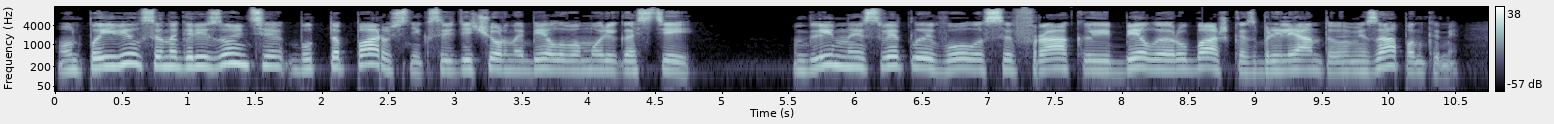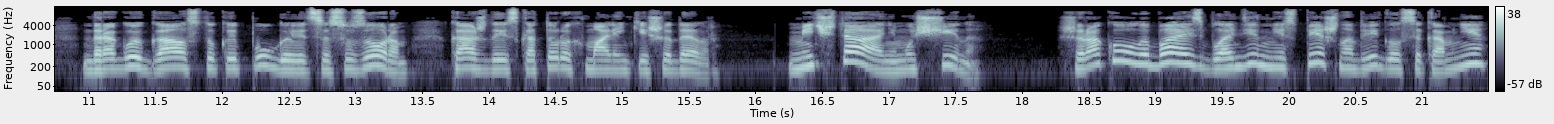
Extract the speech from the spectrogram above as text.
Он появился на горизонте, будто парусник среди черно-белого моря гостей. Длинные светлые волосы, фрак и белая рубашка с бриллиантовыми запонками, дорогой галстук и пуговицы с узором, каждый из которых маленький шедевр. Мечта, а не мужчина. Широко улыбаясь, блондин неспешно двигался ко мне,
